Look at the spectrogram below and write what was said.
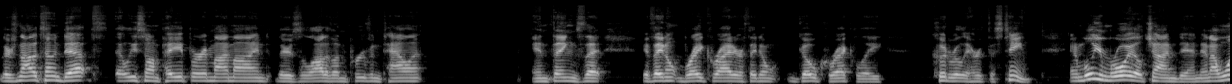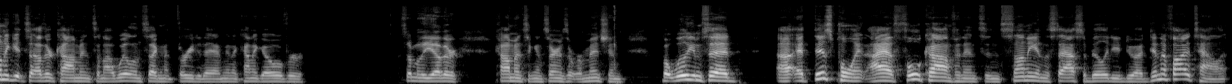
There's not a ton of depth, at least on paper, in my mind. There's a lot of unproven talent and things that, if they don't break right or if they don't go correctly, could really hurt this team. And William Royal chimed in, and I want to get to other comments, and I will in segment three today. I'm going to kind of go over some of the other comments and concerns that were mentioned. But William said, uh, at this point, I have full confidence in Sonny and the staff's ability to identify talent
